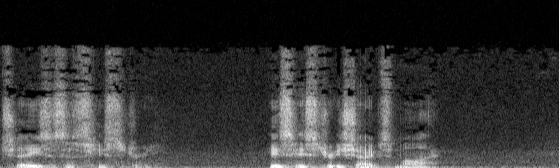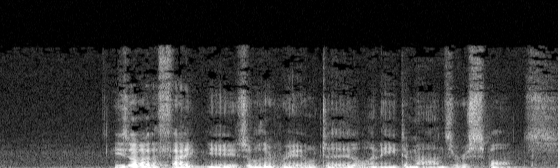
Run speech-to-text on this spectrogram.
Jesus' history. His history shapes mine. He's either fake news or the real deal, and he demands a response.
